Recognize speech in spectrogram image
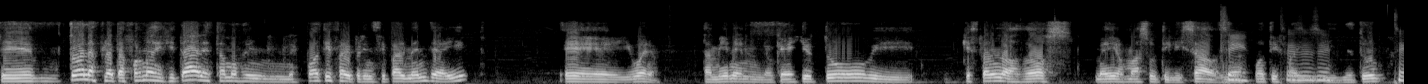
Eh, todas las plataformas digitales, estamos en Spotify principalmente ahí. Eh, y bueno, también en lo que es YouTube y que son los dos medios más utilizados, Sí, ¿no? Spotify sí, sí, sí. y YouTube. Sí.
